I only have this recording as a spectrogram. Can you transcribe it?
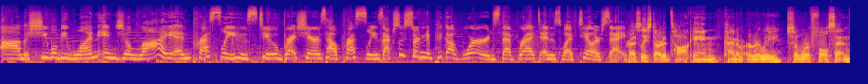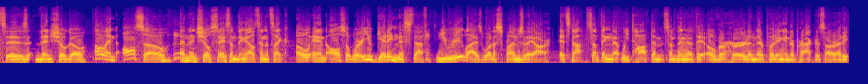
Um, she will be one in July, and Presley, who's two. Brett shares how Presley is actually starting to pick up words that Brett and his wife Taylor say. Presley started talking kind of early, so we're full sentences. Then she'll go, oh, and also, and then she'll say something else, and it's like, oh, and also, where are you getting this stuff? You realize what a sponge they are. It's not something that we taught them, it's something that they overheard and they're putting into practice already.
